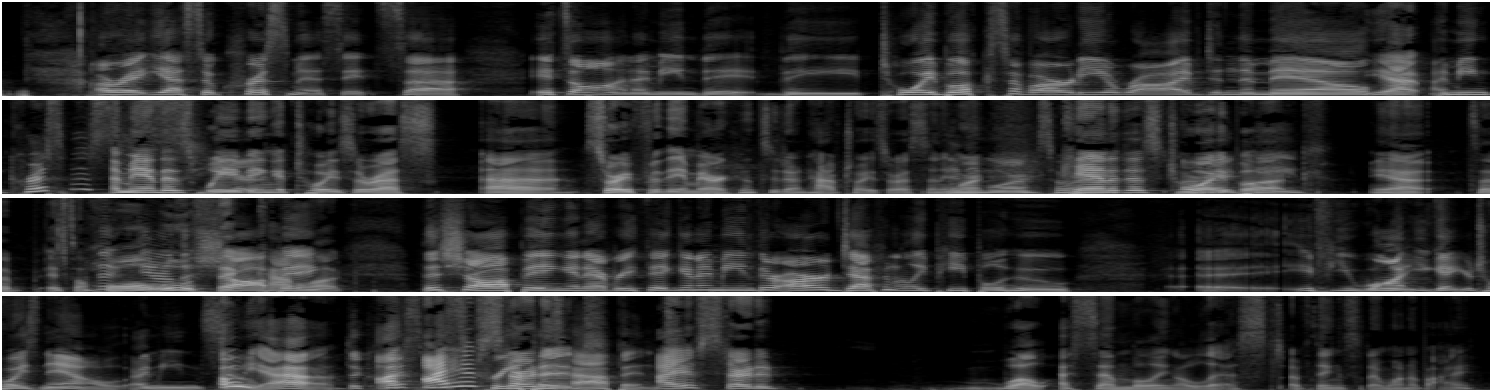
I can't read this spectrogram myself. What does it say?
All right. Yeah. So Christmas, it's uh, it's on. I mean, the the toy books have already arrived in the mail. Yep. I mean, Christmas. is Amanda's waving a Toys R Us. Uh, sorry for the Americans who don't have Toys R Us anymore. Anymore. Canada's toy book. Yeah, it's a it's a The- whole you know, ooh, the shopping. catalog. the shopping and everything. And I mean, there are definitely people who uh, if you want, you get your toys now. I mean, so oh yeah, the I- Christmas I, have creep has started. happened. I have started. Well, assembling a list of things that I want to buy.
